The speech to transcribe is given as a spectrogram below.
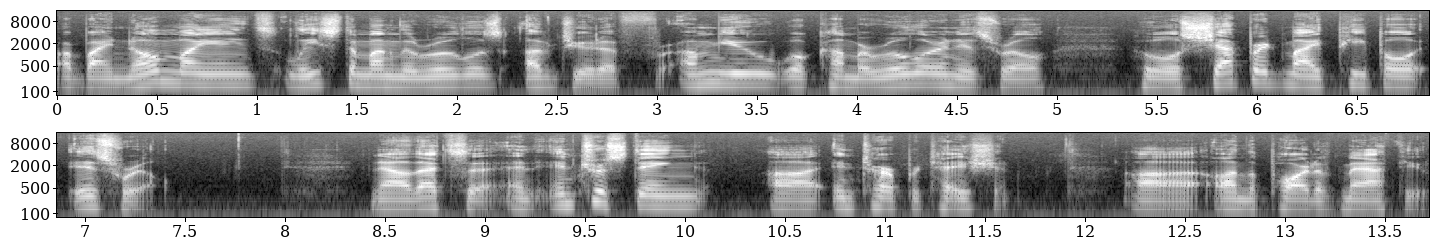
are by no means least among the rulers of Judah. From you will come a ruler in Israel who will shepherd my people Israel. Now, that's a, an interesting uh, interpretation uh, on the part of Matthew.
